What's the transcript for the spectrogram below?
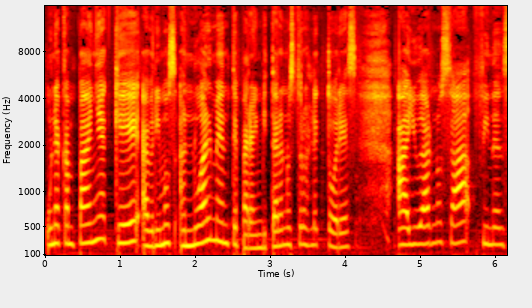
una campaña que abrimos anualmente para invitar a nuestros lectores a ayudarnos a financiar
